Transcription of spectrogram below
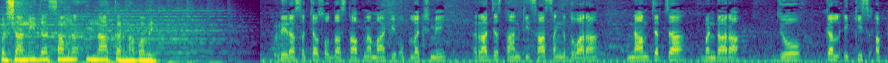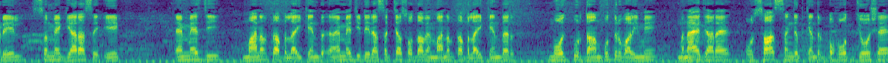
ਪਰੇਸ਼ਾਨੀ ਦਾ ਸਾਹਮਣਾ ਨਾ ਕਰਨਾ ਪਵੇ डेरा सच्चा सौदा स्थापना माह के उपलक्ष्य में राजस्थान की सात संघ द्वारा नाम चर्चा भंडारा जो कल 21 अप्रैल समय 11 से 1 एमएसजी मानवता भलाई केंद्र, एम डेरा सच्चा सौदा व मानवता भलाई केंद्र मौजपुर धाम बुद्रवाड़ी में मनाया जा रहा है और सात संगत के अंदर बहुत जोश है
